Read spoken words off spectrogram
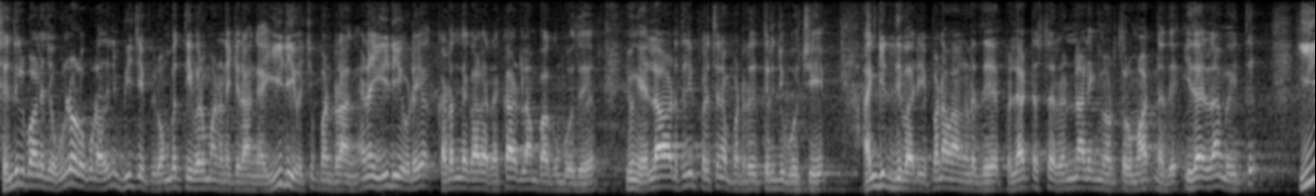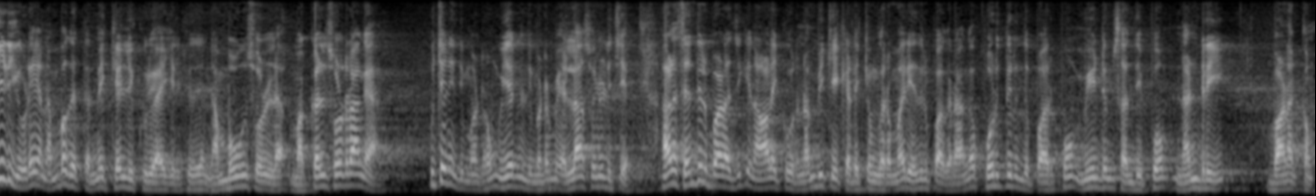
செந்தில் பாலாஜி உள்ளே விடக்கூடாதுன்னு பிஜேபி ரொம்ப தீவிரமாக நினைக்கிறாங்க. இடி வச்சு பண்ணுறாங்க ஏன்னா இடியோடைய கடந்த கால ரெக்கார்ட்லாம் பார்க்கும்போது இவங்க எல்லா இடத்துலையும் பிரச்சனை பண்ணுறது தெரிஞ்சு போச்சு. அங்கித் திவாரி பணம் வாங்கினது இப்போ லேட்டஸ்ட்டாக ரெண்டு நாளைக்கு ஒருத்தர் மாட்டினது இதெல்லாம் வைத்து ஈடியுடைய நம்பகத்தன்மை கேள்விக்குறியாகி இருக்குது நம்பவும் சொல்லல. மக்கள் சொல்கிறாங்க உச்சநீதிமன்றம் உயர்நீதிமன்றம் எல்லாம் சொல்லிடுச்சு. அதனால் செந்தில் பாலாஜிக்கு நாளைக்கு ஒரு நம்பிக்கை கிடைக்குங்கிற மாதிரி எதிர்பார்க்குறாங்க. பொறுத்திருந்து பார்ப்போம். மீண்டும் சந்திப்போம். நன்றி. வணக்கம்.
